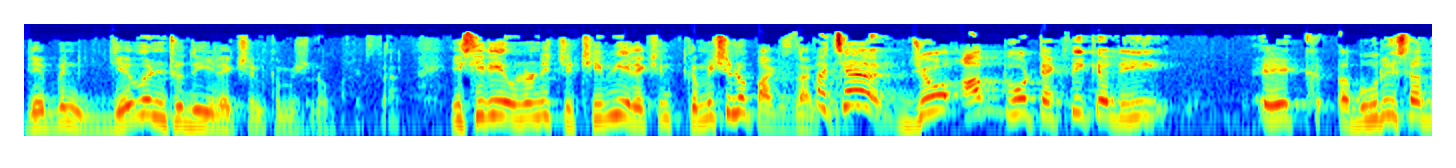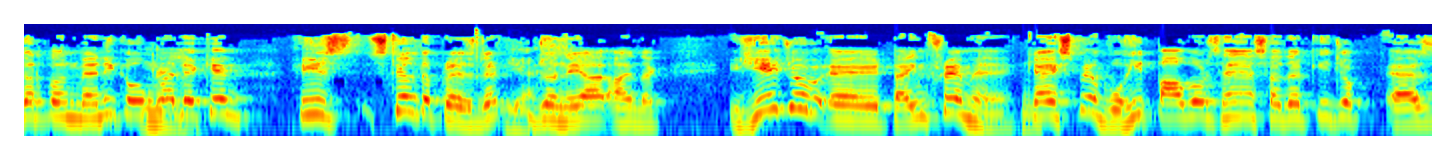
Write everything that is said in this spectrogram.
They been given to the election commission of Pakistan इसीलिए उन्होंने चिट्ठी भी इलेक्शन कमीशन ऑफ़ पाकिस्तान अच्छा जो अब वो टेक्निकली एक अबूरी सदर तो मैं नहीं कहूँगा लेकिन he is still the president जो नया आइंदा ये जो टाइम फ्रेम है क्या इसमें वही पावर्स हैं सदर की जो एज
